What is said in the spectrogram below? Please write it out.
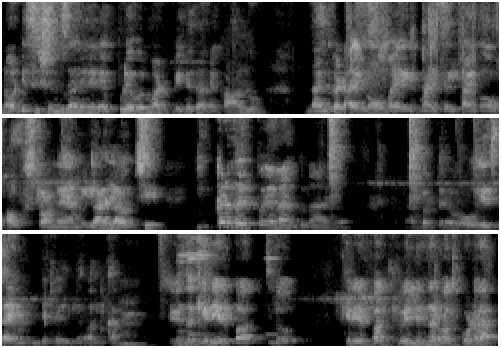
నా డిసిషన్స్ కానీ నేను ఎప్పుడు ఎవరి మాట వినేదాన్ని కాదు. నా- ఎందుకంటే I know my myself I know how strong I'm ఇలా ఇలా వచ్చి ఇక్కడ దొరికిపోయాను అనుకున్నాను నేను. బట్ ఓ ఇట్ టైం కెరియర్ పాత్లో కెరియర్ పాత్కి వెళ్ళిన తర్వాత కూడా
